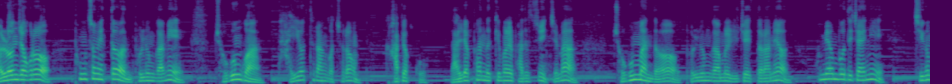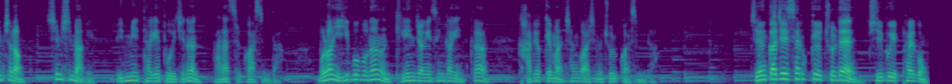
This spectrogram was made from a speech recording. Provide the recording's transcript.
결론적으로 풍성했던 볼륨감이 조금 과한 다이어트를 한 것처럼 가볍고 날렵한 느낌을 받을 수 있지만 조금만 더 볼륨감을 유지했더라면 후면부 디자인이 지금처럼 심심하게 밋밋하게 보이지는 않았을 것 같습니다. 물론 이 부분은 개인적인 생각이니까 가볍게만 참고하시면 좋을 것 같습니다. 지금까지 새롭게 유출된 GV80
